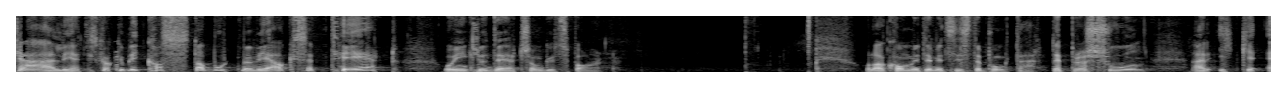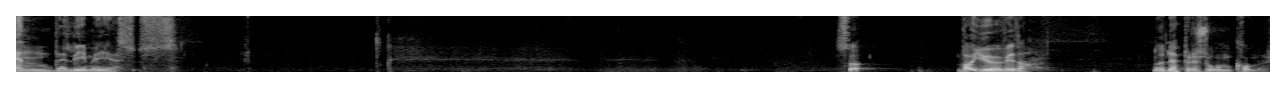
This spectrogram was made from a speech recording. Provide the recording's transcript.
kjærlighet. Vi skal ikke bli kasta bort, men vi er akseptert og inkludert som Guds barn. Og Da kommer vi til mitt siste punkt her. Depresjon er ikke endelig med Jesus. Så hva gjør vi da når depresjonen kommer?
